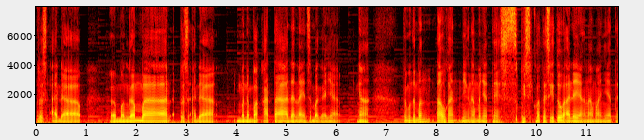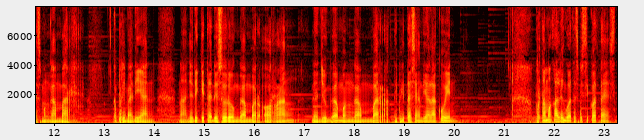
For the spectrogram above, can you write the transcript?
terus ada e, menggambar terus ada menebak kata dan lain sebagainya. Nah teman-teman tahu kan yang namanya tes psikotes itu ada yang namanya tes menggambar kepribadian. Nah jadi kita disuruh gambar orang dan juga menggambar aktivitas yang dia lakuin. Pertama kali gue tes psikotes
